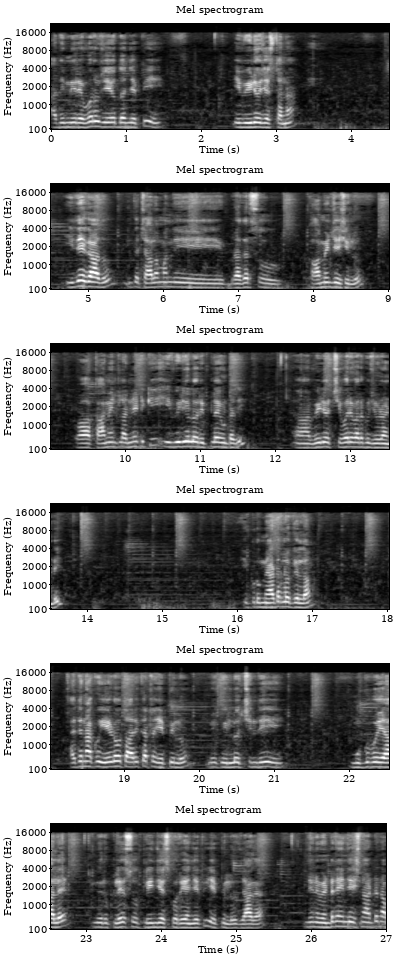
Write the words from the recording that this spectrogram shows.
అది మీరు ఎవరు చేయొద్దని చెప్పి ఈ వీడియో చేస్తానా ఇదే కాదు ఇంకా చాలామంది బ్రదర్స్ కామెంట్ చేసిళ్ళు. ఆ కామెంట్లన్నిటికీ ఈ వీడియోలో రిప్లై ఉంటుంది. వీడియో చివరి వరకు చూడండి. ఇప్పుడు మ్యాటర్లోకి వెళ్దాం. అయితే నాకు ఏడో తారీఖు అట్లా చెప్పిళ్ళు. మీకు ఇల్లు వచ్చింది ముగ్గు పోయాలి మీరు ప్లేస్ క్లీన్ చేసుకోరి అని చెప్పి చెప్పిళ్ళు జాగా. నేను వెంటనే ఏం చేసిన అంటే నా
